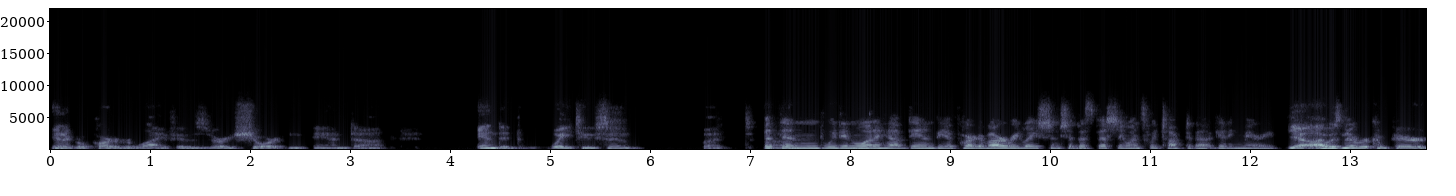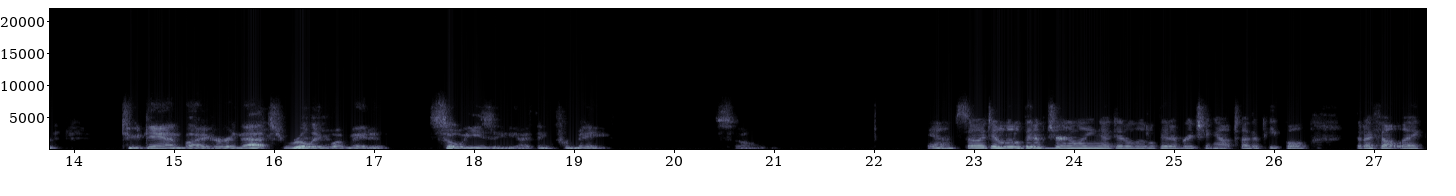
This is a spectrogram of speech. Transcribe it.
integral part of her life. It was very short and, and uh, ended way too soon. But but uh, then we didn't want to have Dan be a part of our relationship, especially once we talked about getting married. Yeah, I was never compared to Dan by her. And that's really what made it so easy, I think, for me. So. Yeah. So I did a little bit of journaling. I did a little bit of reaching out to other people that I felt like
